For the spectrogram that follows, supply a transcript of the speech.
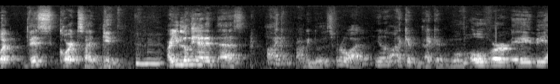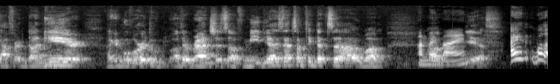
But this courtside gig, are you looking at it as, oh, I can probably do this for a while. You know, I can I can move over maybe after I'm done here. I can move over to other branches of media. Is that something that's um, um, On my um, mind? Yes. I well,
